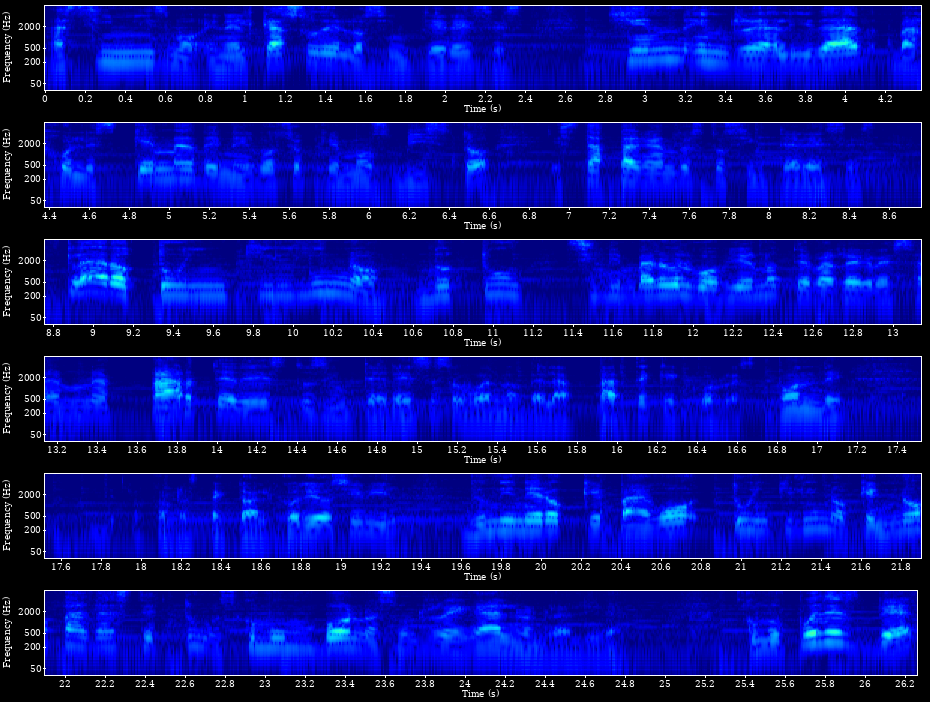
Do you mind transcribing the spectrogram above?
Asimismo, en el caso de los intereses, ¿quién en realidad, bajo el esquema de negocio que hemos visto, está pagando estos intereses? Claro, tu inquilino, no tú. Sin embargo, el gobierno te va a regresar una parte de estos intereses, o bueno, de la parte que corresponde con respecto al Código Civil de un dinero que pagó tu inquilino, que no pagaste tú. Es como un bono, es un regalo en realidad. Como puedes ver,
